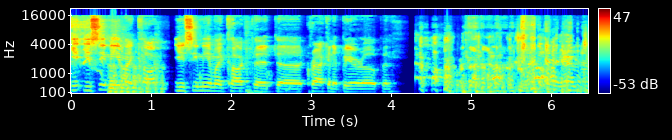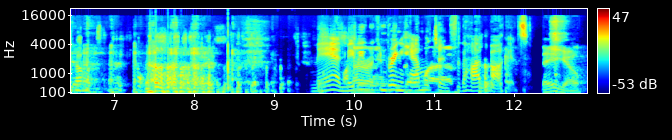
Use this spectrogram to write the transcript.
You, you see me in my cock. You see me in my cockpit uh, cracking a beer open. I am jealous. Man, maybe All we can bring so, Hamilton uh, for the hot pockets. There you go.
